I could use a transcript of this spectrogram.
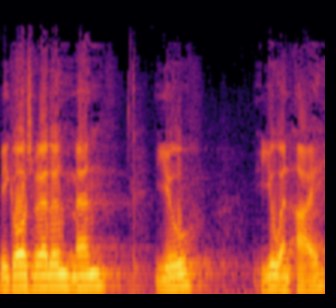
because, brethren, men, you, you and I,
